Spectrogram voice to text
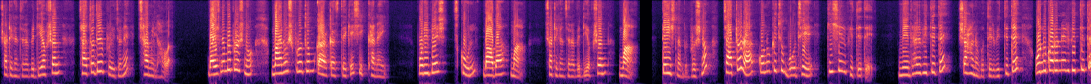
সঠিক অ্যান্সার হবে ডি অপশন ছাত্রদের প্রয়োজনে সামিল হওয়া। বাইশ নম্বর প্রশ্ন, মানুষ প্রথম কার কাছ থেকে শিক্ষা নেয়? পরিবেশ, স্কুল, বাবা, মা। সঠিক অ্যান্সার হবে ডি অপশন মা। তেইশ নম্বর প্রশ্ন, ছাত্ররা কোনো কিছু বোঝে কিসের ভিত্তিতে? মেধার ভিত্তিতে, সহানুভূতির ভিত্তিতে, অনুকরণের ভিত্তিতে,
